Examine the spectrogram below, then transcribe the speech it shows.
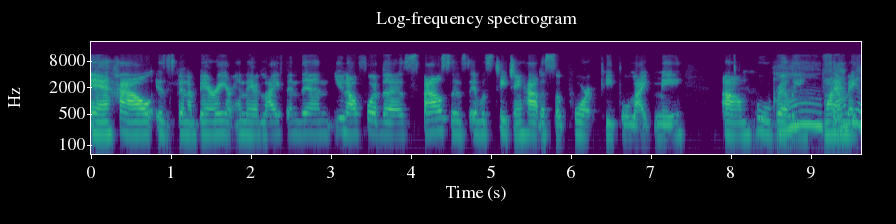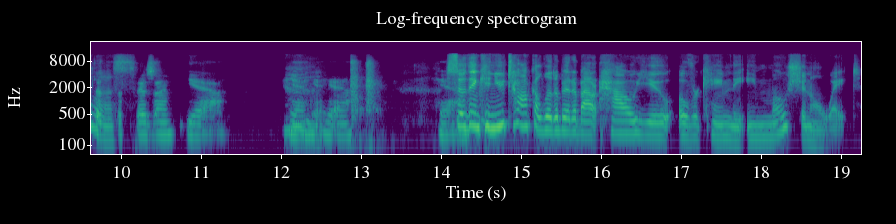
and how it's been a barrier in their life and then you know for the spouses it was teaching how to support people like me um, who really Oh, want to make the decision yeah yeah yeah yeah yeah So then can you talk a little bit about how you overcame the emotional weight?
